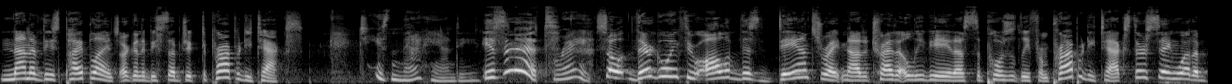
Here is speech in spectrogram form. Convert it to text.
none of these pipelines are going to be subject to property tax. Gee, isn't that handy? Isn't it? Right. So they're going through all of this dance right now to try to alleviate us supposedly from property tax. They're saying what a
